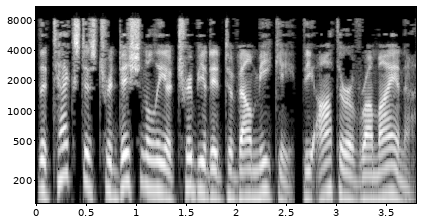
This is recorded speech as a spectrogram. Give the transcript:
The text is traditionally attributed to Valmiki, the author of Ramayana.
